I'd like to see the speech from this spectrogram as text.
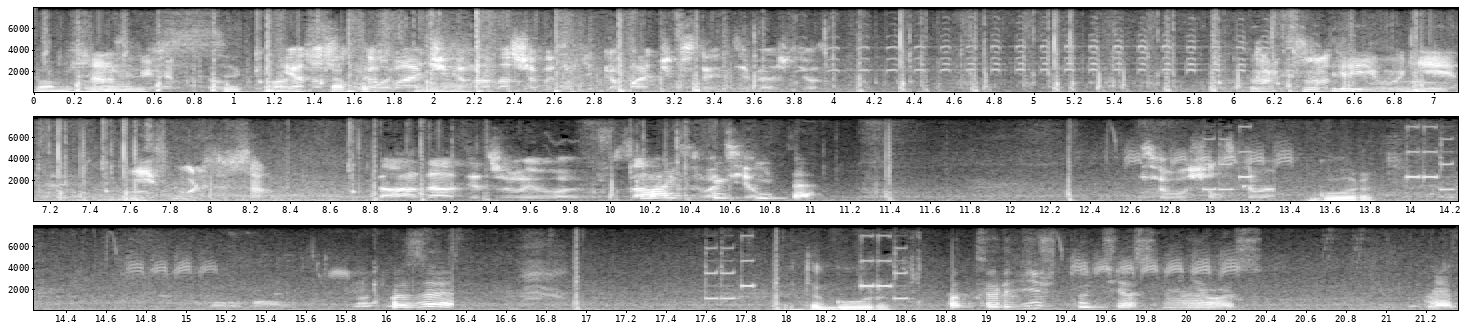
бомжи с всякими Я нашел шапочками. кабанчика, на нашей высадке кабанчик стоит, тебя ждет. Только смотри, его не это, не используй сам. Да, да, держу его. Флаги какие-то. Все, ушел с КВ. Город. ПЗ, Это город. подтверди, что у тебя сменилось. Нет.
